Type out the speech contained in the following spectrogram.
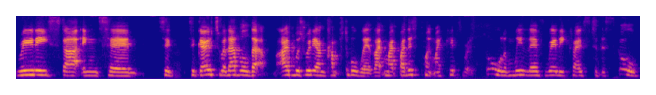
really starting to to, to go to a level that I was really uncomfortable with. Like my, by this point, my kids were at school and we live really close to the school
